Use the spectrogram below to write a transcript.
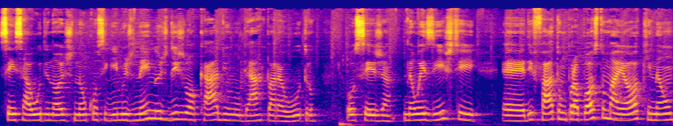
Sem saúde, nós não conseguimos nem nos deslocar de um lugar para outro. Ou seja, não existe é, de fato um propósito maior que não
